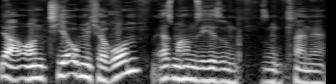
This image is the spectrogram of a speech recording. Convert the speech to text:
Ja, und hier um mich herum, erstmal haben sie hier so, ein, so eine kleine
